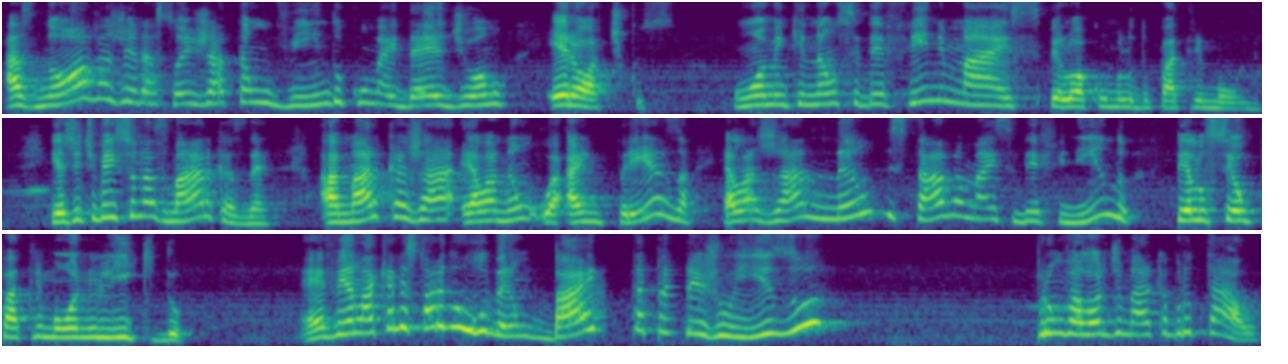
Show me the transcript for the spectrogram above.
As novas gerações já estão vindo com uma ideia de homo eróticos. Um homem que não se define mais pelo acúmulo do patrimônio. E a gente vê isso nas marcas, né? A marca já, ela não, a empresa, ela já não estava mais se definindo pelo seu patrimônio líquido. É ver lá aquela história do Uber, um baita prejuízo para um valor de marca brutal.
